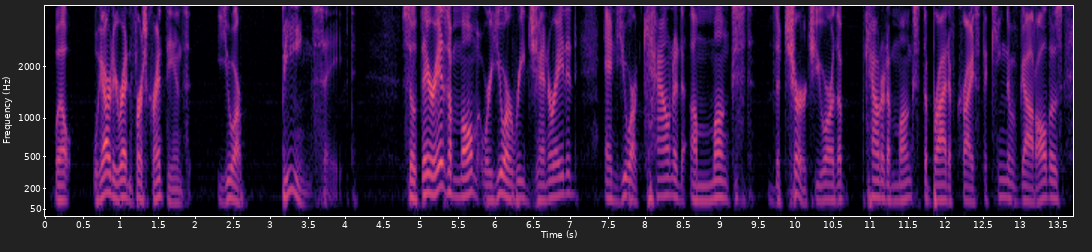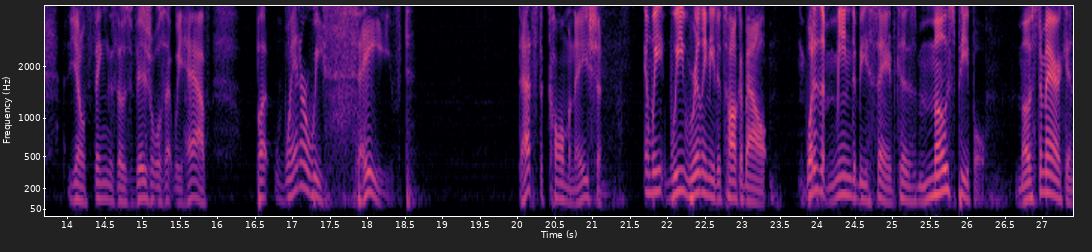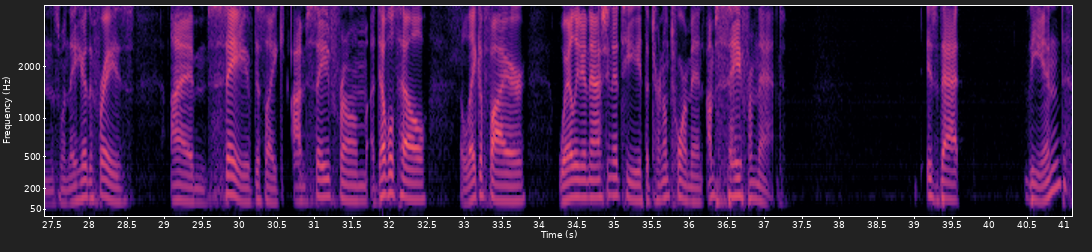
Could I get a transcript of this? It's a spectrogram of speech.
Well, we already read in 1 Corinthians, you are being saved. So, there is a moment where you are regenerated and you are counted amongst the church. You are the counted amongst the bride of Christ, the kingdom of God, all those you know things, those visuals that we have. But when are we saved? That's the culmination. And we we really need to talk about what does it mean to be saved because most people, most Americans when they hear the phrase I'm saved, it's like I'm saved from a devil's hell, a lake of fire, wailing and gnashing of teeth, eternal torment. I'm saved from that. Is that the end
